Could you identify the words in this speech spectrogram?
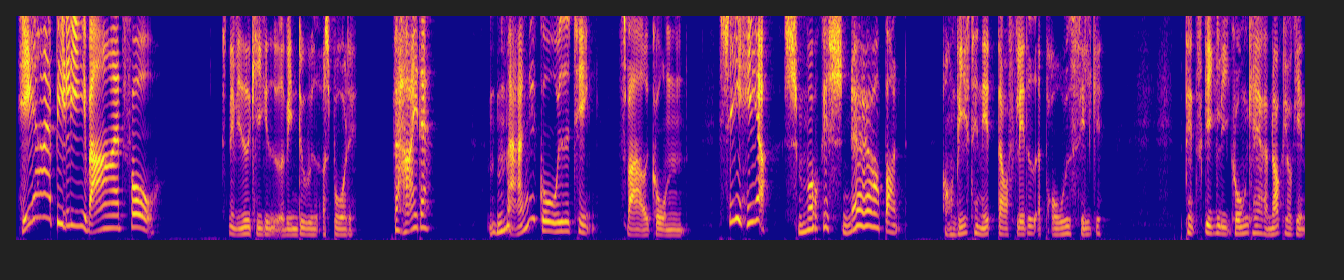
Her er billige varer at få. Snevide kiggede ud af vinduet og spurgte, Hvad har I da? Mm-hmm. Mange gode ting, svarede konen. Se her, smukke snørebånd. Og hun viste hende et, der var flettet af broget silke. Den skikkelige kone kan jeg da nok lukke ind,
